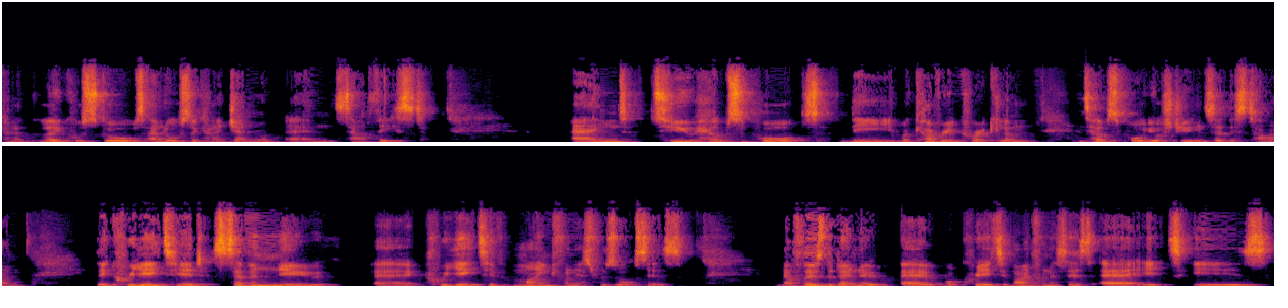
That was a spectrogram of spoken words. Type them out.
kind of local schools and also kind of general um, southeast. And to help support the recovery curriculum and to help support your students at this time they created seven new uh, creative mindfulness resources. Now for those that don't know uh, what creative mindfulness is uh, it is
